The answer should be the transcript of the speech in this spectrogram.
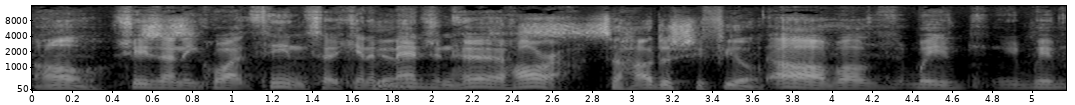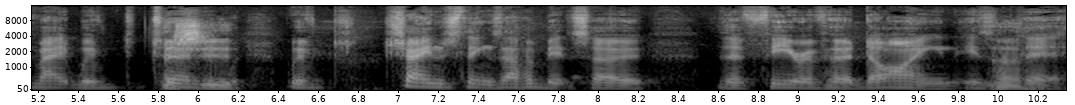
Oh. she's only quite thin, so you can imagine her horror. So how does she feel? Oh well, we've we've made we've turned she- we've changed things up a bit, so the fear of her dying isn't there.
